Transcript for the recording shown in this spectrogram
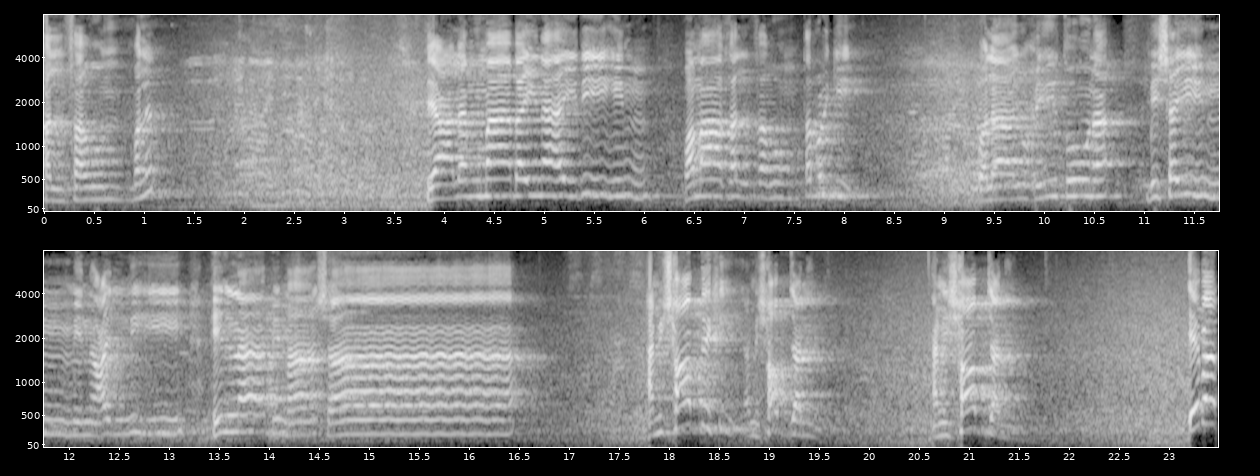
খালফাহুম। বলেন। তারপরে কি ولا يحيطون بشيء من علمه إلا بما شاء আমি সব দেখি আমি সব জানি আমি সব জানি এবার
